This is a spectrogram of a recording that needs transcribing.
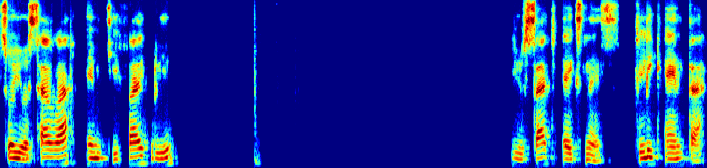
So your server MT5 real. You search Exness, click enter,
